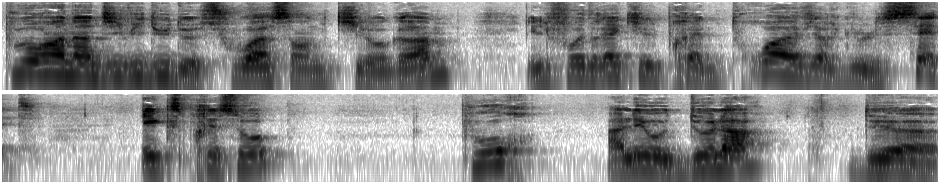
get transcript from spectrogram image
Pour un individu de 60 kg, il faudrait qu'il prenne 3,7 expresso pour aller au-delà de, euh,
